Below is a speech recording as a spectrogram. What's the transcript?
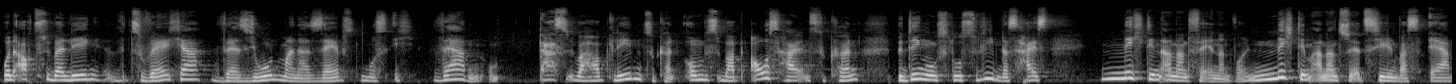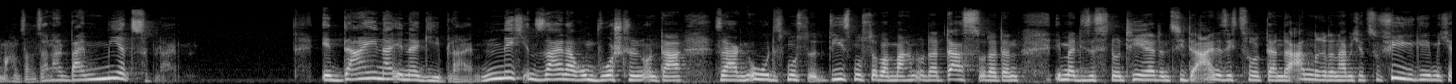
Und auch zu überlegen, zu welcher Version meiner selbst muss ich werden, um das überhaupt leben zu können, um es überhaupt aushalten zu können, bedingungslos zu lieben. Das heißt, nicht den anderen verändern wollen, nicht dem anderen zu erzählen, was er machen soll, sondern bei mir zu bleiben in deiner Energie bleiben, nicht in seiner rumwurschteln und da sagen, oh, das musst, dies musst du aber machen oder das oder dann immer dieses Hin und Her, dann zieht der eine sich zurück, dann der andere, dann habe ich jetzt zu viel gegeben, ich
